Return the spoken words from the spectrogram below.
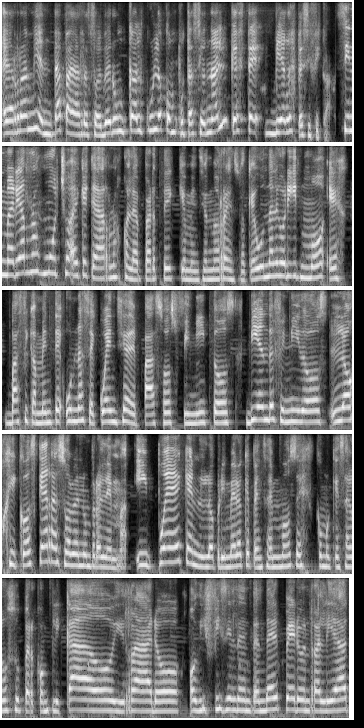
herramienta para resolver un cálculo computacional que esté bien especificado. Sin marearnos mucho, hay que quedarnos con la parte que mencionó Renzo, que un algoritmo es básicamente una secuencia de pasos finitos, bien definidos, lógicos, que resuelven un problema. Y puede que lo primero que pensemos es como que es algo súper complicado y raro o difícil de entender, pero en realidad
